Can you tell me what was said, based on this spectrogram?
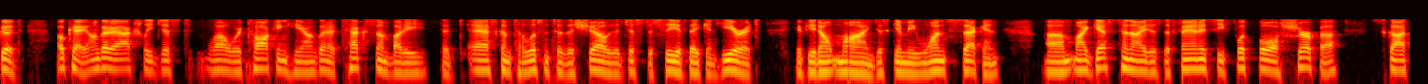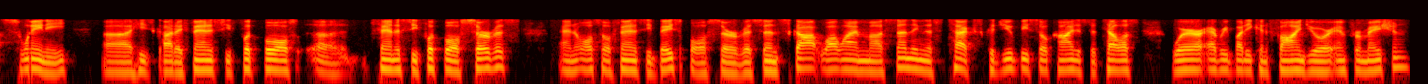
Good. Okay, I'm going to actually just while we're talking here, I'm going to text somebody to ask them to listen to the show to just to see if they can hear it. If you don't mind, just give me one second. Um, my guest tonight is the fantasy football Sherpa, Scott Swanay. Uh, he's got a fantasy football uh, fantasy football service and also a fantasy baseball service. And Scott, while I'm uh, sending this text, could you be so kind as to tell us where everybody can find your information?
